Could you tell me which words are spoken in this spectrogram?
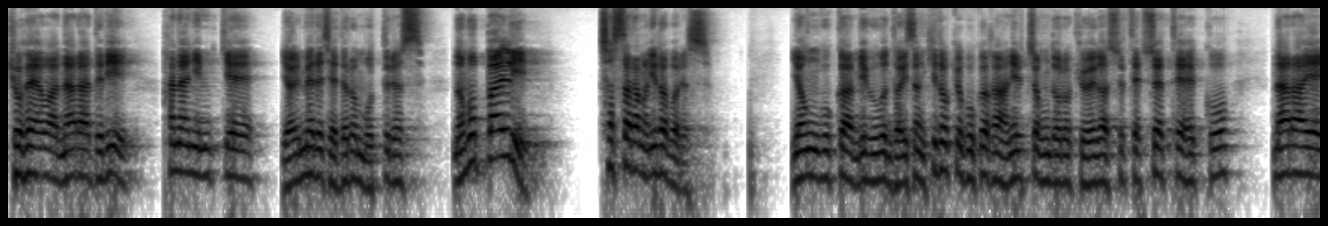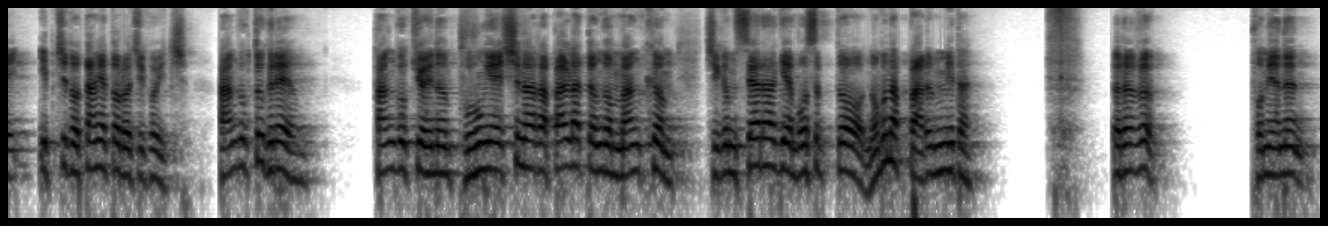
교회와 나라들이 하나님께 열매를 제대로 못 드렸어요. 너무 빨리 첫사랑을 잃어버렸어요. 영국과 미국은 더 이상 기독교 국가가 아닐 정도로 교회가 쇠퇴했고 나라의 입지도 땅에 떨어지고 있죠. 한국도 그래요. 한국 교회는 부흥의 신화가 빨랐던 것만큼 지금 쇠락의 모습도 너무나 빠릅니다. 여러분 보면은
